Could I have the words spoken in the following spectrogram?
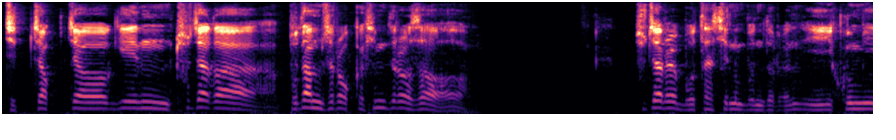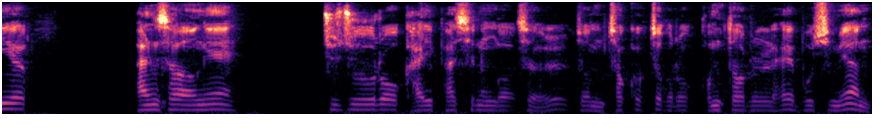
직접적인 투자가 부담스럽고 힘들어서 투자를 못 하시는 분들은 이 구미역 반성에 주주로 가입하시는 것을 좀 적극적으로 검토를 해 보시면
